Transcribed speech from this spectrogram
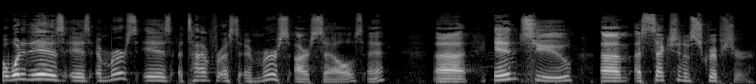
but what it is, is Immerse is a time for us to immerse ourselves eh, uh, into um, a section of Scripture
